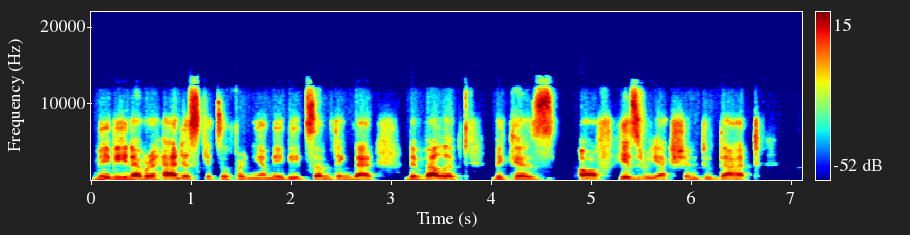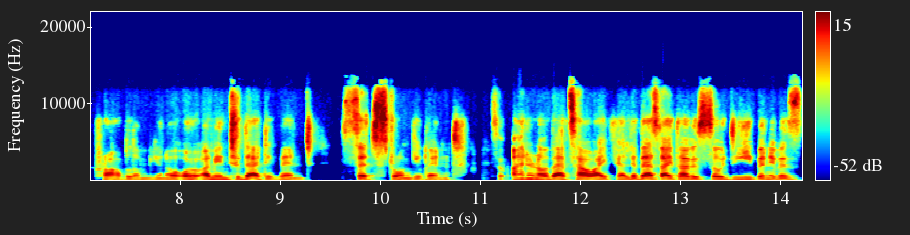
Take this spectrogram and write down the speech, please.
maybe he never had a schizophrenia. Maybe it's something that developed because of his reaction to that problem, you know, or I mean, to that event, such strong event so i don't know that's how i felt. It that's why i thought it was so deep and it was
